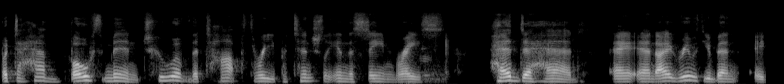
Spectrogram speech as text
But to have both men, two of the top three, potentially in the same race, head to head. And I agree with you, Ben. A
